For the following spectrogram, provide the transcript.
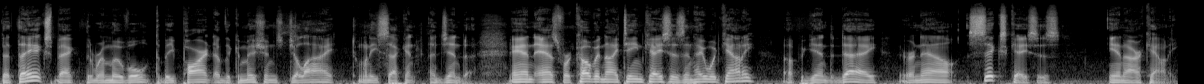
that they expect the removal to be part of the commission's July 22nd agenda. And as for COVID 19 cases in Haywood County, up again today, there are now six cases in our county.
